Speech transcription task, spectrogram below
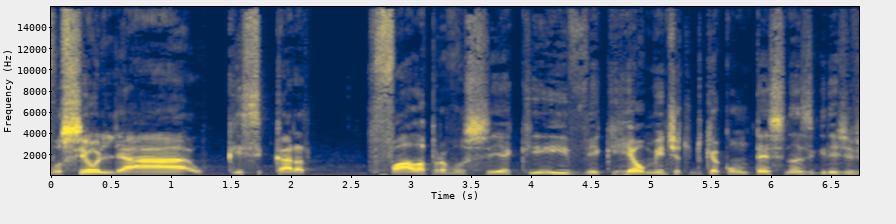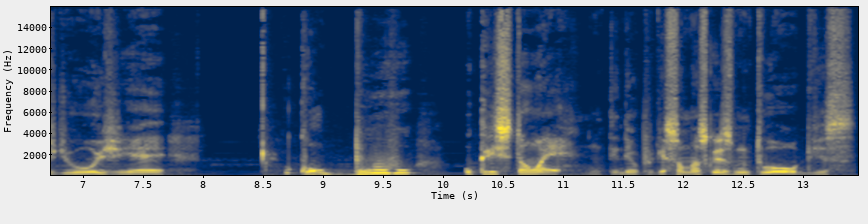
você olhar o que esse cara fala para você aqui e ver que realmente é tudo que acontece nas igrejas de hoje é o quão burro o cristão é, entendeu? Porque são umas coisas muito óbvias.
